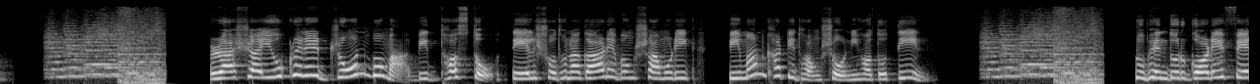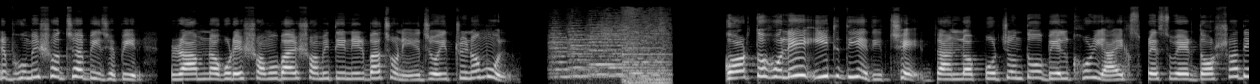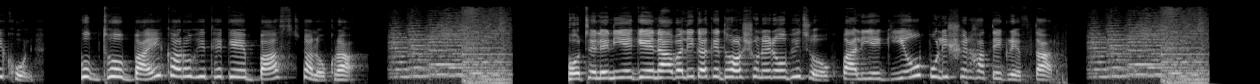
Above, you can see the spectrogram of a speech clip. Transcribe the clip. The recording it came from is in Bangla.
রাশিয়া ইউক্রেনের ড্রোন বোমা বিধ্বস্ত। তেল শোধনাগার এবং সামরিক বিমান ঘাঁটি ধ্বংস, নিহত তিন। শুভেন্দুর গড়ে ফের ভূমিসজ্জা বিজেপির। রামনগরের সমবায় সমিতির নির্বাচনে জয়ী তৃণমূল। গর্ত হলে ইট দিয়ে দিচ্ছে। ডানলপ পর্যন্ত বেলঘরিয়া এক্সপ্রেসওয়ের দশা দেখুন। ক্ষুব্ধ বাইক আরোহী থেকে বাস চালকরা। হোটেলে নিয়ে গিয়ে নাবালিকাকে ধর্ষণের অভিযোগ, পালিয়ে গিয়েও পুলিশের হাতে গ্রেফতার।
